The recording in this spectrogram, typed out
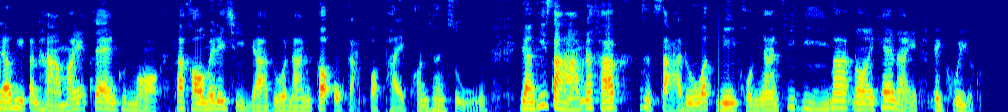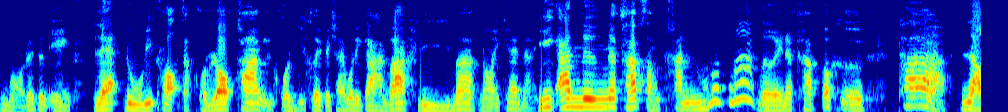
แล้วมีปัญหาไหมแจ้งคุณหมอ ถ้าเขาไม่ได้ฉีดยาตัวนั้น ก็โอกาสปลอดภัยค่อนข้างสูง อย่างที่ 3 นะครับ ศึกษาดูว่ามีผลงานที่ดีมากน้อยแค่ไหน ไปคุยกับคุณหมอด้วยตนเอง และดูวิเคราะห์จากคนรอบข้าง หรือคนที่เคยไปใช้บริการว่าดีมากน้อยแค่ไหน อีกอันนึงนะครับสำคัญมาก ๆ เลยนะครับก็คือถ้าเรา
